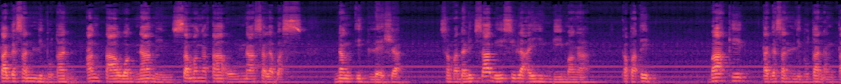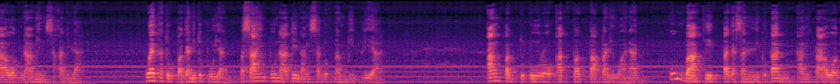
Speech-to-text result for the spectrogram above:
taga sanlibutan ang tawag namin sa mga taong nasa labas ng iglesia. Sa madaling sabi, sila ay hindi mga kapatid. Bakit taga sanlibutan ang tawag namin sa kanila? Well, katupa, ganito po yan. Basahin po natin ang sagot ng Biblia. Ang pagtuturo at pagpapaliwanag kung bakit taga sanlibutan ang tawag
